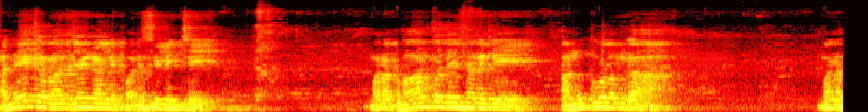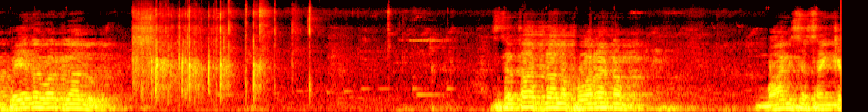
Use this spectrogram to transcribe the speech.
అనేక రాజ్యాంగాల్ని పరిశీలించి మన భారతదేశానికి అనుకూలంగా మన పేద వర్గాలు శతాబ్దాల పోరాటం బానిస సంఖ్య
